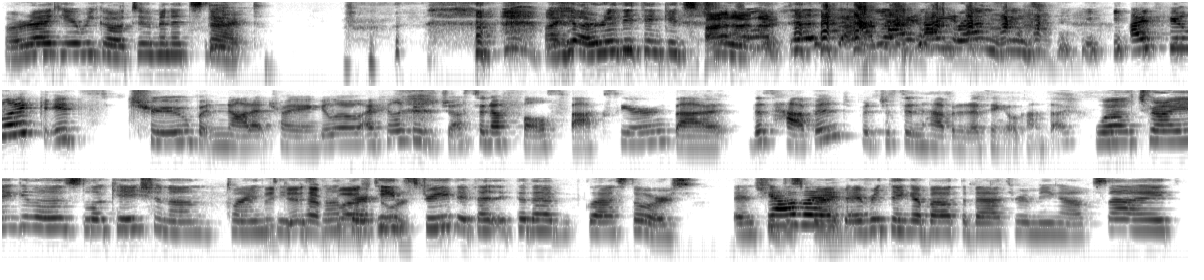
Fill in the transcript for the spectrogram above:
All right, here we go. Two minutes start. I already think it's true. I, I, I, does that? I, I feel like it's true, but not at Triangulo. I feel like there's just enough false facts here that this happened, but just didn't happen at a tango contact. Well, Triangulo's location on 20, 13th doors. Street, it, had, it did have glass doors. And she yeah, described but... everything about the bathroom being outside.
